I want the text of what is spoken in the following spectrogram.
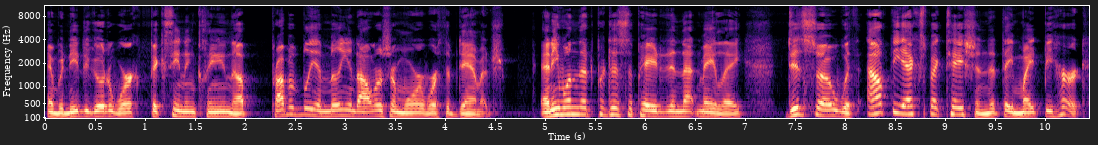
and would need to go to work fixing and cleaning up probably a million dollars or more worth of damage. Anyone that participated in that melee did so without the expectation that they might be hurt.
